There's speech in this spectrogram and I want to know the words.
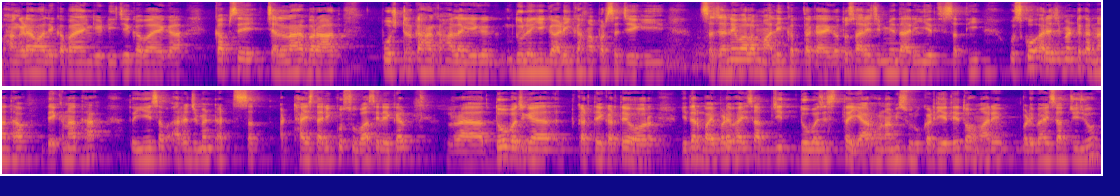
भांगड़ा वाले कब आएँगे डीजे कब आएगा, कब से चलना है बारात पोस्टर कहाँ कहाँ लगेगा, दूल्हे की गाड़ी कहाँ पर सजेगी, सजाने वाला मालिक कब तक आएगा? तो सारी ज़िम्मेदारी ये थी सब थी। उसको अरेंजमेंट करना था, देखना था। तो ये सब अरेंजमेंट अट्ठाईस तारीख को सुबह से लेकर दो बज गया करते करते और इधर भाई बड़े भाई साहब जी दो बजे से तैयार होना भी शुरू कर दिए थे। तो हमारे बड़े भाई साहब जी जो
